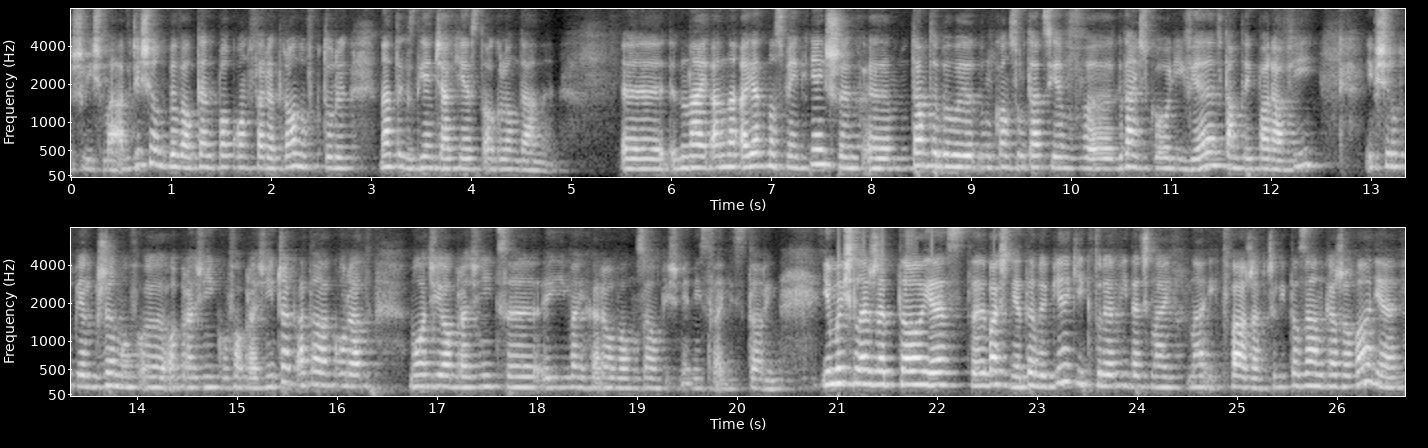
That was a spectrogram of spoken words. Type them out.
szliśmy, a gdzie się odbywał ten pokłon feretronów, który na tych zdjęciach jest oglądany. E, a jedno z piękniejszych, e, tamte były konsultacje w Gdańsku Oliwie, w tamtej parafii i wśród pielgrzymów, e, obraźników, obraźniczek, a to akurat młodzi obraźnicy i Wejherowo Muzeum Piśmiennictwa i Historii. I myślę, że to jest e, właśnie te wypieki, które widać na ich, na ich twarzach, czyli to zaangażowanie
